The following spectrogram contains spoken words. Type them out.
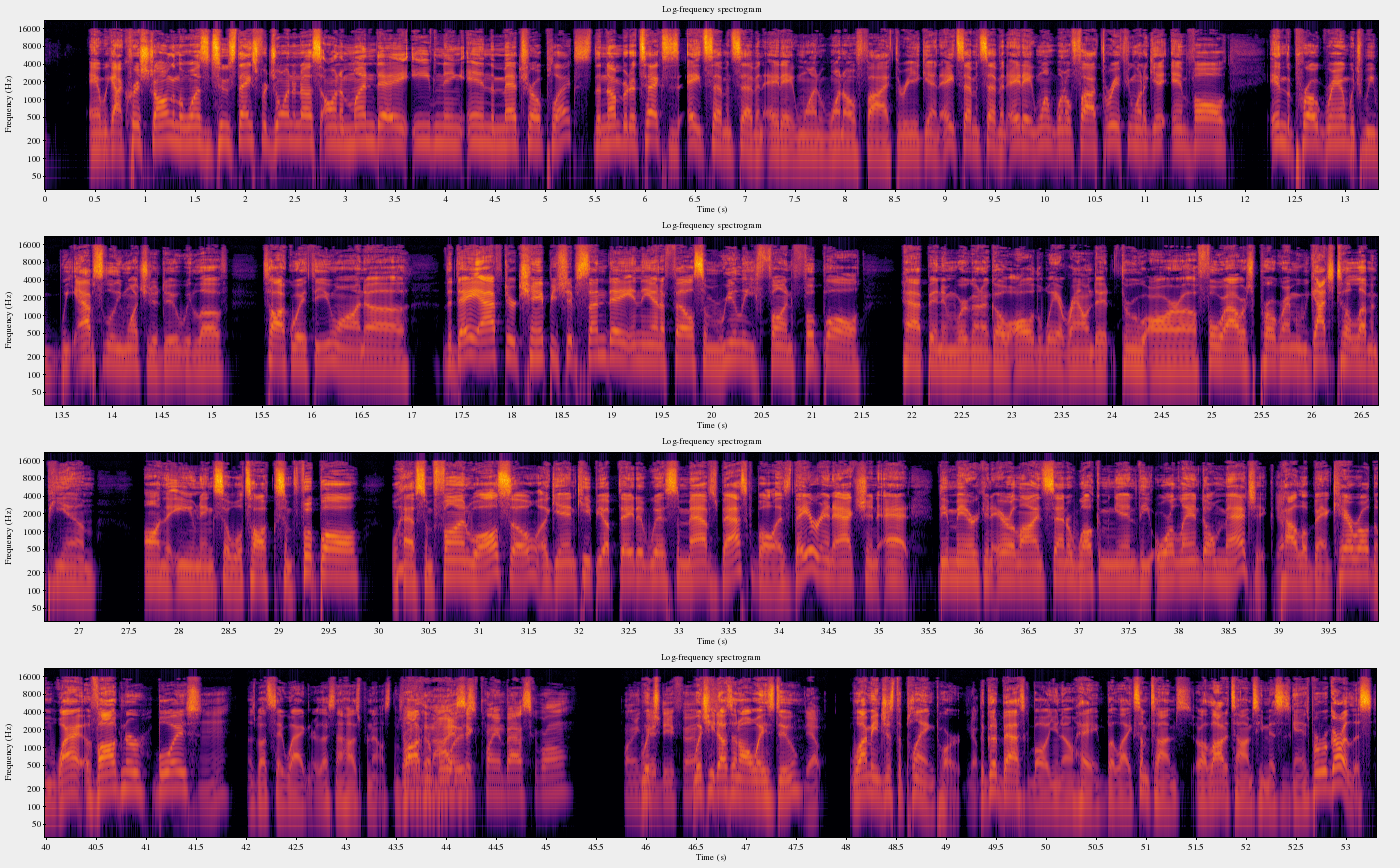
And we got Chris Strong on the ones and twos. Thanks for joining us on a Monday evening in the Metroplex. The number to text is 877 881 1053. Again, 877 881 1053 if you want to get involved in the program, which we, we absolutely want you to do. We love talk with you on uh, the day after Championship Sunday in the NFL. Some really fun football happened, and we're going to go all the way around it through our uh, four hours of programming. We got you till 11 p.m. on the evening, so we'll talk some football We'll have some fun. We'll also, again, keep you updated with some Mavs basketball as they are in action at the American Airlines Center, welcoming in the Orlando Magic. Yep. Paolo Banchero, the Wagner boys. Mm-hmm. I was about to say Wagner. That's not how it's pronounced. The Jonathan Wagner boys. Isaac playing basketball, playing which, good defense. Which he doesn't always do. Yep. Well, I mean, just the playing part. Yep. The good basketball, you know, hey, but like sometimes, or a lot of times, he misses games. But regardless,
